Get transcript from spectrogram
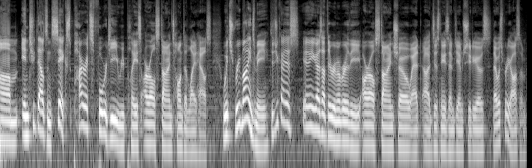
Um, in 2006, Pirates 4D replaced R.L. Stine's Haunted Lighthouse, which reminds me, did you guys, any of you guys out there remember the R.L. Stine show at uh, Disney's MGM Studios? That was pretty awesome.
